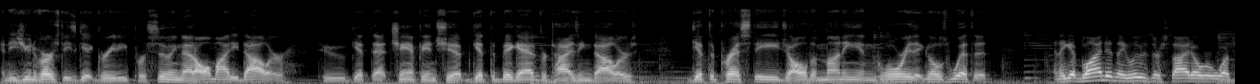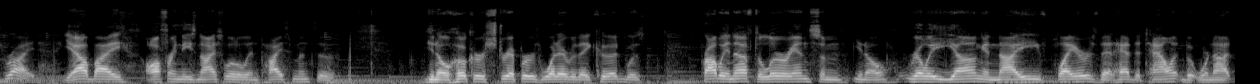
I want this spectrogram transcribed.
and these universities get greedy, pursuing that almighty dollar to get that championship, get the big mm-hmm. advertising dollars, get the prestige, all the money and glory that goes with it and they get blinded and they lose their sight over what's right. Yeah, by offering these nice little enticements of, you know, hookers, strippers, whatever they could was probably enough to lure in some, you know, really young and naive players that had the talent but were not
